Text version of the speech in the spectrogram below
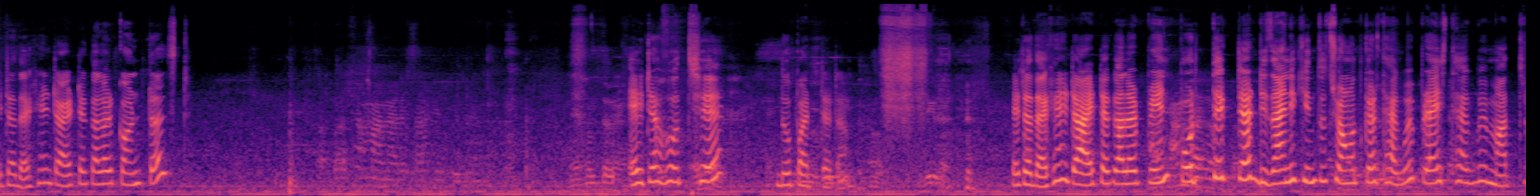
এটা দেখেন এটা আরেকটা কালার কন্ট্রাস্ট এইটা হচ্ছে দোপাট্টাটা। এটা দেখেন, এটা আরেকটা কালার প্রিন্ট প্রত্যেকটা ডিজাইনই কিন্তু চমৎকার থাকবে প্রাইস থাকবে মাত্র।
